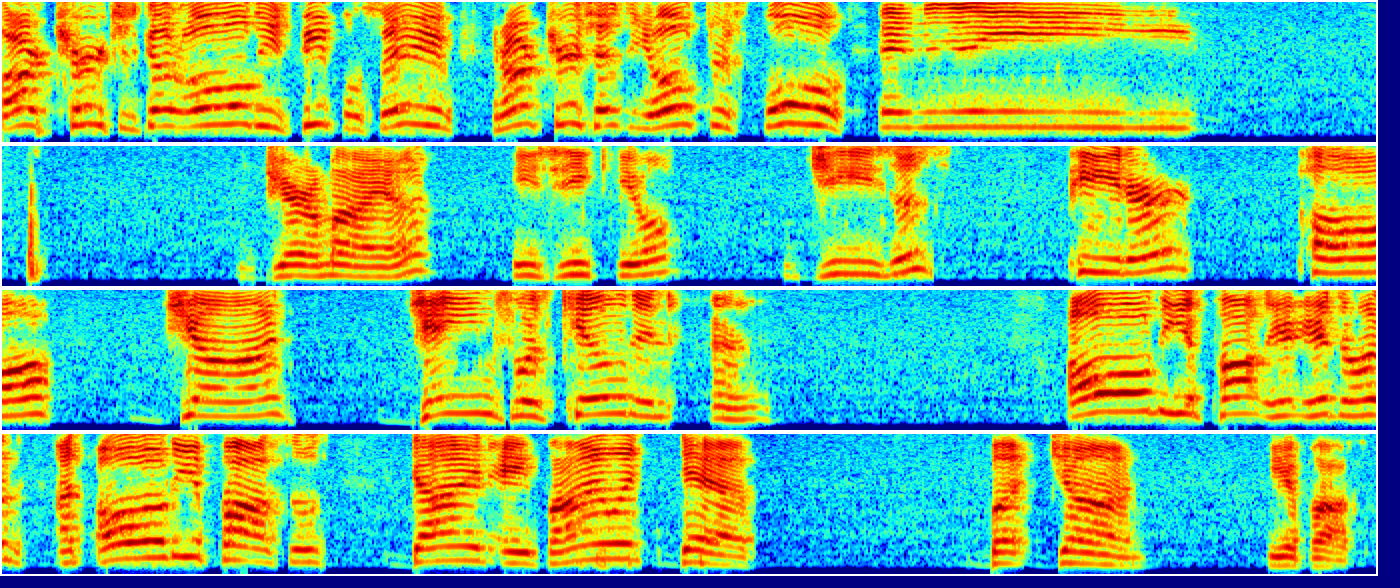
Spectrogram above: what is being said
our church has got all these people saved, and our church has the altars full, and the Jeremiah, Ezekiel, Jesus, Peter, Paul, John, James was killed in. Uh, all the apostles, here, here's all the apostles died a violent death, but John, the apostle.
